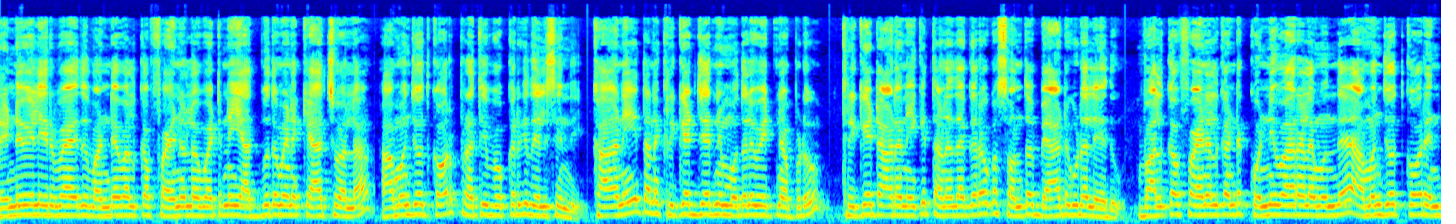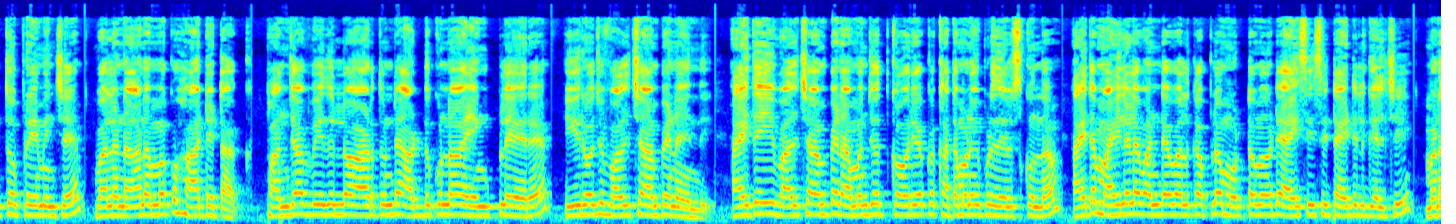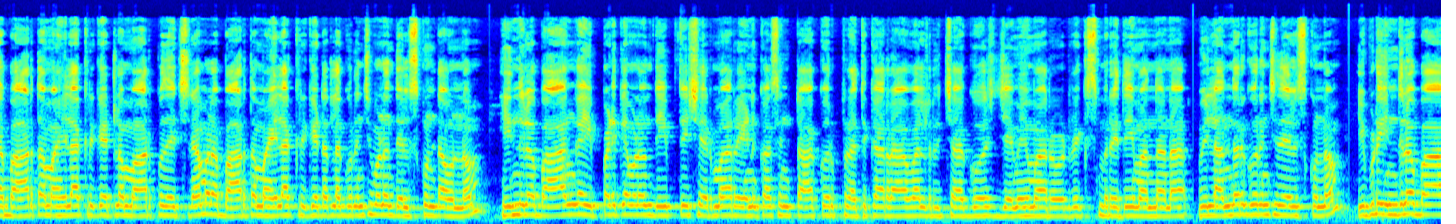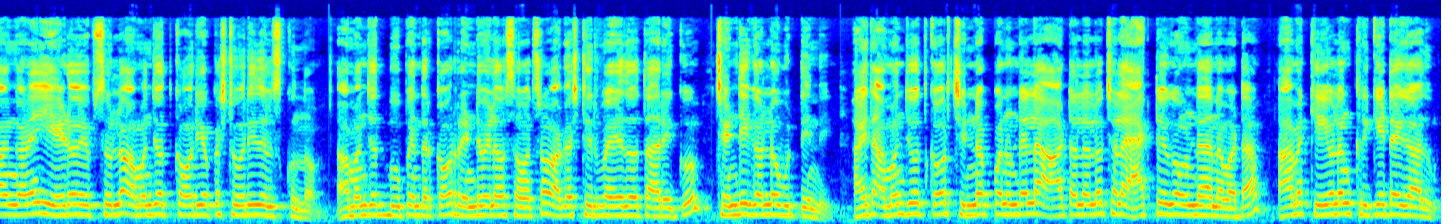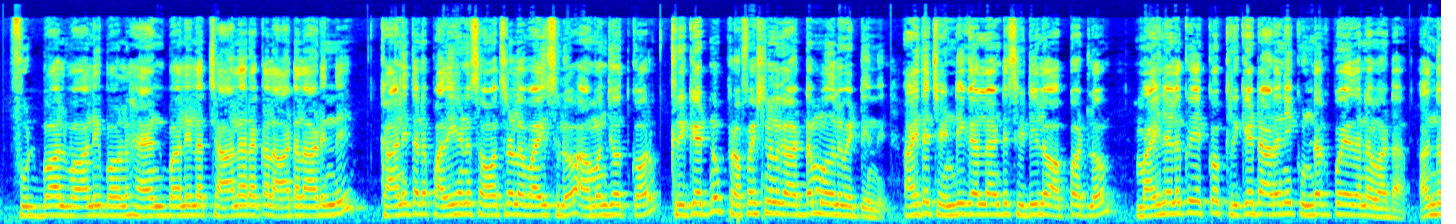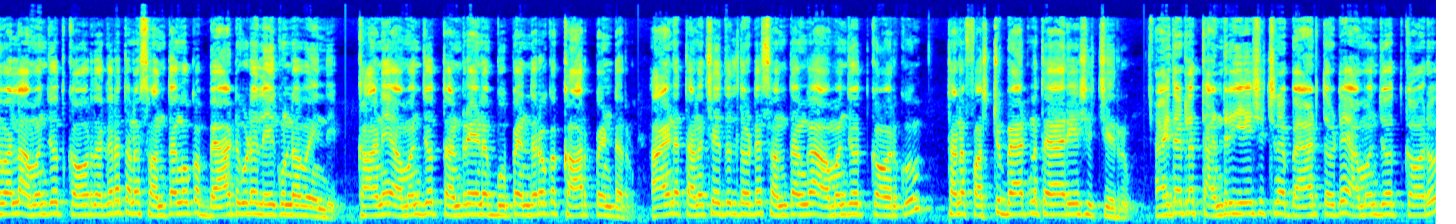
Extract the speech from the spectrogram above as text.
రెండు వేల ఇరవై ఐదు వన్డే వరల్డ్ కప్ ఫైనల్లో పట్టిన ఈ అద్భుతమైన క్యాచ్ వల్ల అమన్జోత్ కౌర్ ప్రతి ఒక్కరికి తెలిసింది. కానీ తన క్రికెట్ జర్నీ మొదలు పెట్టినప్పుడు క్రికెట్ ఆడడానికి తన దగ్గర ఒక సొంత బ్యాట్ కూడా లేదు. వరల్డ్ కప్ ఫైనల్ కంటే కొన్ని వారాల ముందే అమన్జోత్ కౌర్ ఎంతో ప్రేమించే వాళ్ళ నానమ్మకు హార్ట్ అటాక్. పంజాబ్ వీధుల్లో ఆడుతుంటే అడ్డుకున్న ఆ యంగ్ ప్లేయరే ఈ రోజు వరల్డ్ ఛాంపియన్ అయింది. అయితే ఈ వరల్డ్ ఛాంపియన్ అమన్జోత్ కౌర్ యొక్క కథ మనం ఇప్పుడు తెలుసుకుందాం. అయితే మహిళల వన్డే వరల్డ్ కప్లో మొట్టమొదటి ఐసీసీ టైటిల్ గెలిచి మన భారత మహిళా క్రికెట్ లో మార్పు తెచ్చిన మన భారత మహిళా క్రికెటర్ల గురించి మనం తెలుసుకుంటా ఉన్నాం. ఇందులో భాగంగా ఇప్పటికే మనం దీప్తి శర్మ రేణుకా సింగ్ ఠాకూర్ ప్రతిక రావల్ రిచా ఘోష్ జమీమా రోడ్రిక్ స్మృతి మందన వీళ్ళందరి గురించి తెలుసుకున్నాం. ఇప్పుడు ఇందులో భాగంగానే ఏడో ఎపిసోడ్లో అమన్జోత్ కౌర్ యొక్క స్టోరీ తెలుసుకుందాం. అమన్జోత్ భూపేందర్ కౌర్ రెండు వేల సంవత్సరం ఆగస్టు ఇరవై ఐదో తారీఖు చండీగఢ్లో పుట్టింది. అయితే అమన్జోత్ కౌర్ చిన్నప్పటి నుండేలా ఆటలలో చాలా యాక్టివ్గా ఉండదన్నమాట. ఆమె కేవలం క్రికెటే కాదు ఫుట్బాల్ వాలీబాల్ హ్యాండ్బాల్ ఇలా చాలా రకాల ఆటలు ఆడింది. కానీ తన పదిహేను సంవత్సరాల వయసులో అమన్జోత్ కౌర్ క్రికెట్ను ప్రొఫెషనల్గా ఆడడం మొదలుపెట్టింది. అయితే చండీగఢ్ లాంటి సిటీలో అప్పట్లో మహిళలకు ఎక్కువ క్రికెట్ ఆడనీకి ఉండకపోయేదన్నమాట. అందువల్ల అమన్జోత్ కౌర్ దగ్గర తన సొంతంగా ఒక బ్యాట్ కూడా లేకుండా పోయింది. కానీ అమన్జోత్ తండ్రి అయిన భూపేందర్ ఒక కార్పెంటర్. ఆయన తన చేతులతోటే సొంతంగా అమన్జోత్ కౌర్కు తన ఫస్ట్ బ్యాట్ను తయారు చేసి ఇచ్చిర్రు అయితే అట్లా తండ్రి చేసి ఇచ్చిన బ్యాట్ తోటి అమన్జోత్ కౌర్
